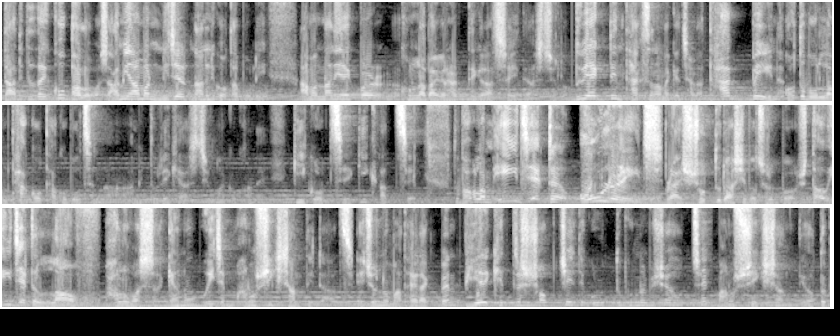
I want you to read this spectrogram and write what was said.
দাদি দাদাকে খুব ভালোবাসে। আমি আমার নিজের নানির কথা বলি। আমার নানি একবার খুলনা বাগেরহাট থেকে রাজশাহীতে আসছিল। দুই একদিন থাকছে নানাকে ছাড়া। থাকবেই না। কত বললাম, থাকো থাকো বলছেন না, আমি তো রেখে আসছি ওনাকে ওখানে। কি করছে, কি খাচ্ছে? তো ভাবলাম এই যে একটা ওল্ডার এজ প্রায় সত্তর আশি বছর বয়স, তাও এই যে একটা লাভ ভালোবাসা, কেন? ওই যে মানসিক শান্তিটা আছে। এই জন্য মাথায় রাখবেন, বিয়ের ক্ষেত্রে সবচেয়ে গুরুত্বপূর্ণ বিষয় হচ্ছে মানসিক শান্তি। অর্থাৎ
